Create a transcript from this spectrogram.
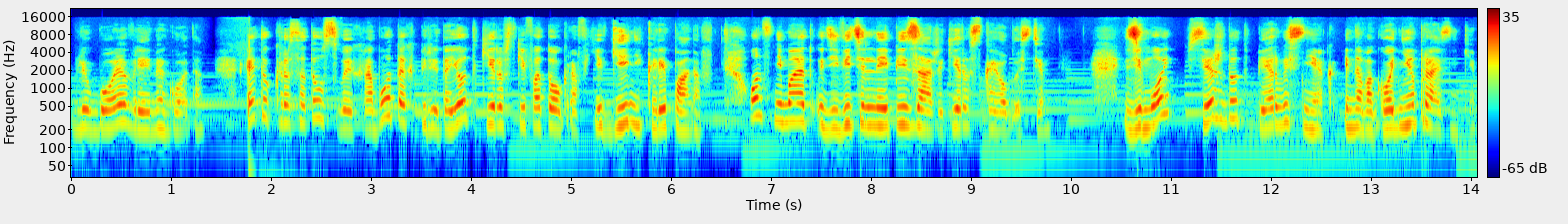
в любое время года. Эту красоту в своих работах передает кировский фотограф Евгений Карипанов. Он снимает удивительные пейзажи Кировской области. Зимой все ждут первый снег и новогодние праздники.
